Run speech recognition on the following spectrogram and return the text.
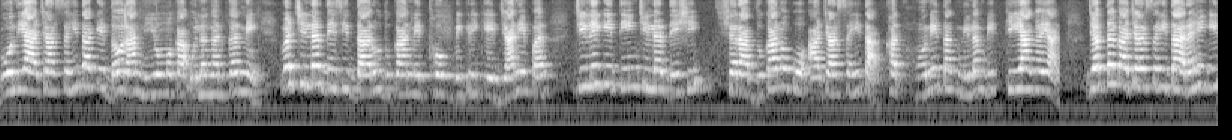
गोंदिया आचार संहिता के दौरान नियमों का उल्लंघन करने व चिल्लर देसी दारू दुकान में थोक बिक्री के जाने पर ज़िले की तीन चिल्लर देशी शराब दुकानों को आचार संहिता खत्म होने तक निलंबित किया गया। जब तक आचार संहिता रहेगी,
